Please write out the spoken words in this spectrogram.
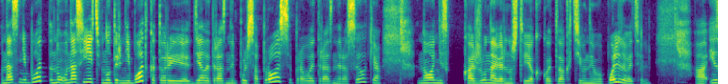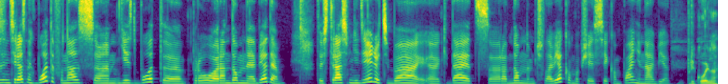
У нас не бот, ну, у нас нас есть внутренний бот, который делает разные пульс-опросы, проводит разные рассылки, но не скажу, наверное, что я какой-то активный его пользователь. А, из интересных ботов у нас э, есть бот э, про рандомные обеды. То есть раз в неделю тебя э, кидает с рандомным человеком вообще из всей компании на обед. Прикольно,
